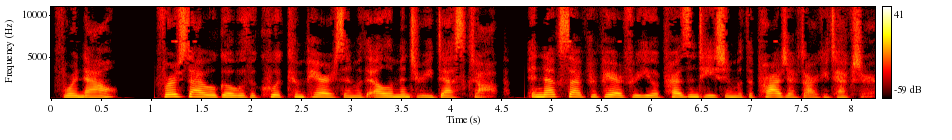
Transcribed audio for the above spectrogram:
For now, First I will go with a quick comparison with Elementary Desktop, and next I've prepared for you a presentation with the project architecture,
